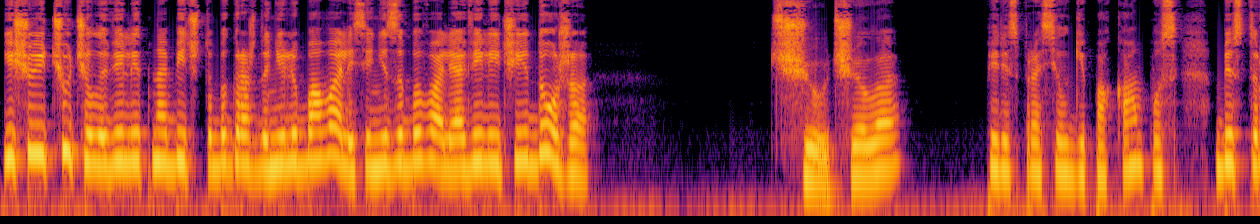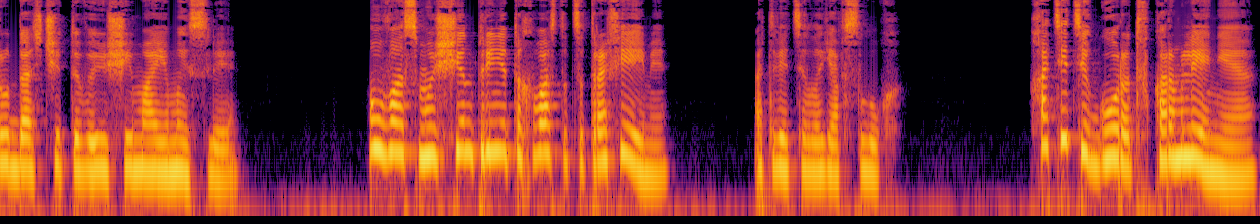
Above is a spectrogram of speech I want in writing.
Еще и чучело велит набить, чтобы граждане любовались и не забывали о величии Дожа». «Чучело?» — переспросил гиппокампус, без труда считывающий мои мысли. «У вас, мужчин, принято хвастаться трофеями», — ответила я вслух. «Хотите город в кормление?»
